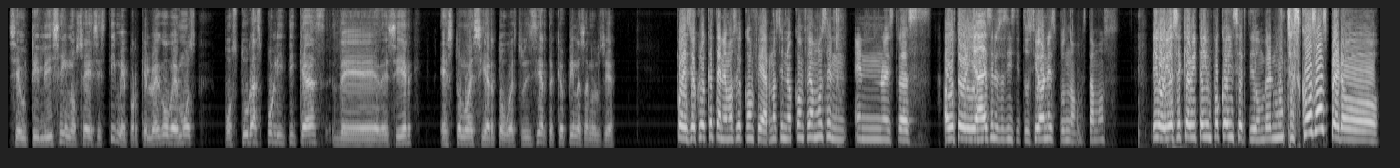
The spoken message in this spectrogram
se utilice y no se desestime, porque luego vemos posturas políticas de decir esto no es cierto o esto es cierto. ¿Qué opinas, Ana Lucía? Pues yo creo que tenemos que confiarnos. Si no confiamos en, en nuestras autoridades, en nuestras instituciones, pues no, estamos... Digo, yo sé que ahorita hay un poco de incertidumbre en muchas cosas, pero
